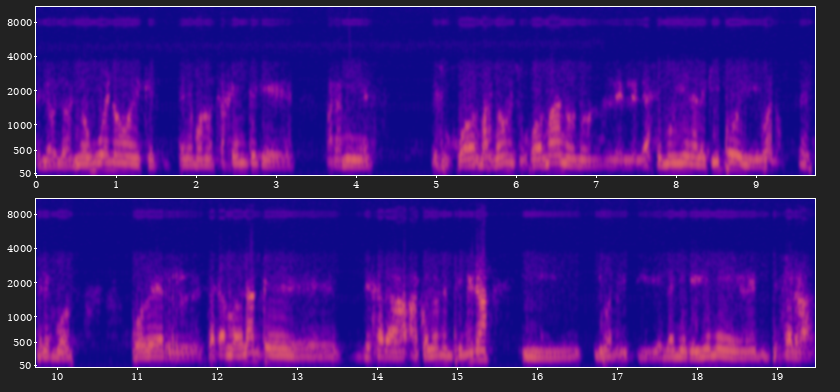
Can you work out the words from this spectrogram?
lo, bueno es que tenemos nuestra gente que para mí es, un jugador más, ¿no? Es un jugador más, no, le, hace muy bien al equipo y bueno, esperemos poder sacarlo adelante, dejar a Colón en primera y, bueno, y, el año que viene empezar a,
